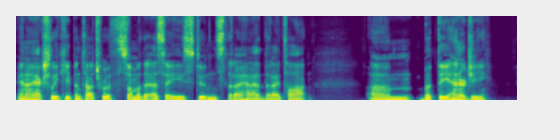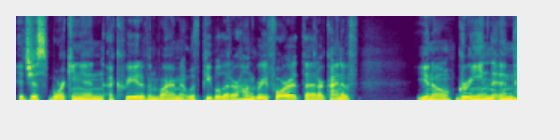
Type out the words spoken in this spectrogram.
and I actually keep in touch with some of the SAE students that I had that I taught. Um, but the energy, it's just working in a creative environment with people that are hungry for it, that are kind of, you know, green and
